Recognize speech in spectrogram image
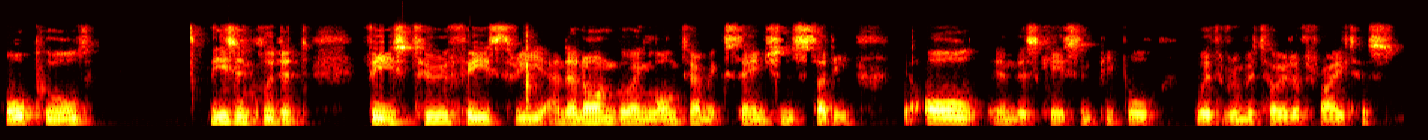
all pooled. These included phase two, phase three, and an ongoing long-term extension study, all in this case in people with rheumatoid arthritis.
